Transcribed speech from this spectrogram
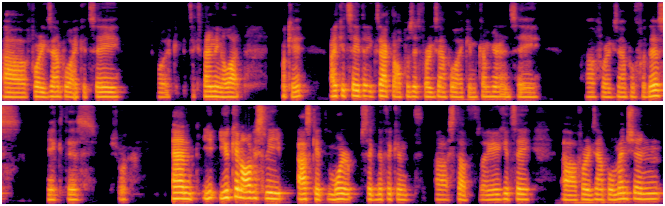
Uh, for example, I could say, well, it's expanding a lot. Okay, I could say the exact opposite. For example, I can come here and say, uh, for example, for this, make this shorter. And you, you can obviously ask it more significant uh, stuff. So you could say, uh, for example, mention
